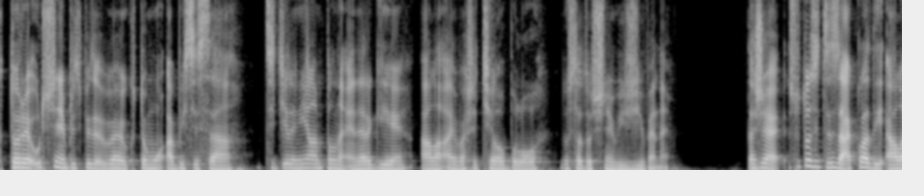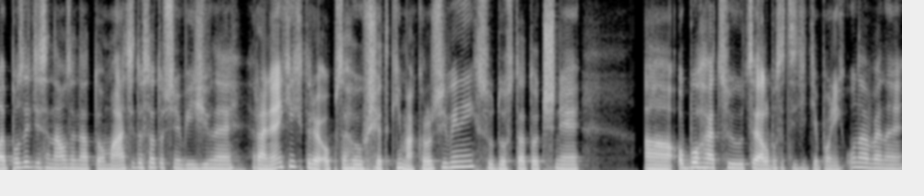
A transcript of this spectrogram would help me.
ktoré určite neprispievajú k tomu, aby ste sa cítili nielen plné energie, ale aj vaše telo bolo dostatočne vyživené. Takže sú to síce základy, ale pozrite sa naozaj na to. Máte dostatočne výživné raňajky, ktoré obsahujú všetky makroživiny, sú dostatočne obohacujúce alebo sa cítite po nich unavené.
